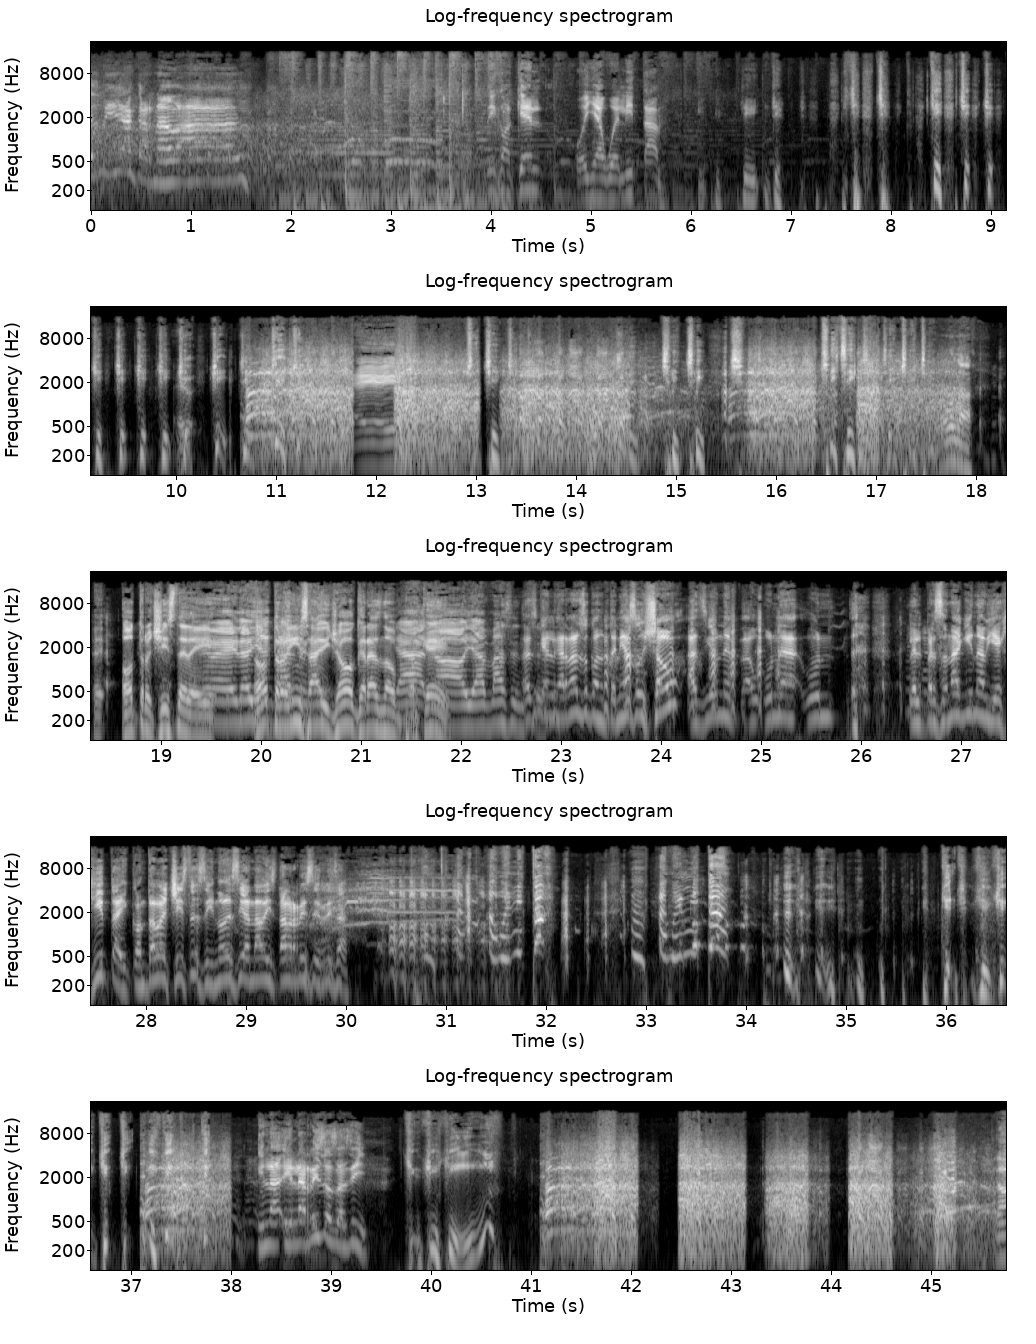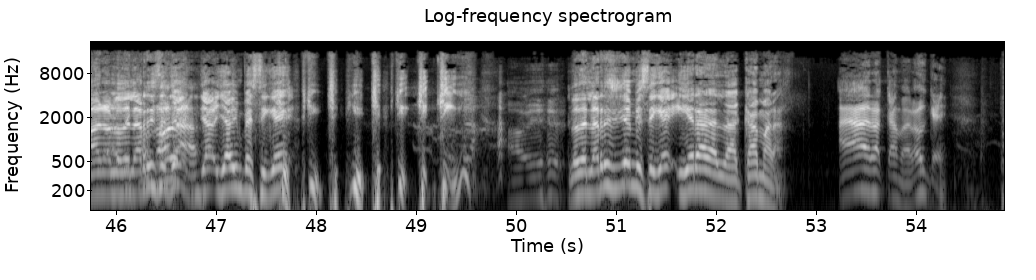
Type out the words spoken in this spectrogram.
Es mía, carnaval. Dijo aquel, oye, abuelita. Hola. Eh, otro chiste de Bueno, ya, otro cálmese. inside joke, no, Ya, ¿por qué? No, ya más Es que el garbanzo cuando tenía su show hacía una, una- un el personaje una viejita y contaba chistes y no decía nada y estaba risa y risa. Abuelita. Abuelita. Y la, y las risas así. No, no, lo de la risa ya, ya, ya investigué. Lo de la risa ya investigué y era la cámara. Ah, la cámara, ok.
